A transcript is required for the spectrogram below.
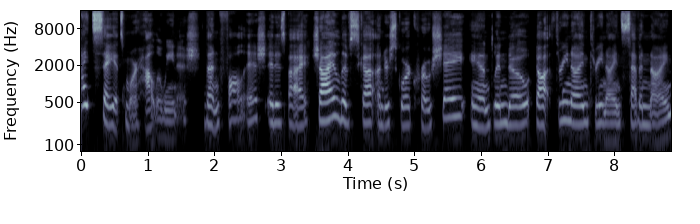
I'd say it's more Halloweenish than fallish. It is by Shy Livska underscore crochet and Lindo.393979.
